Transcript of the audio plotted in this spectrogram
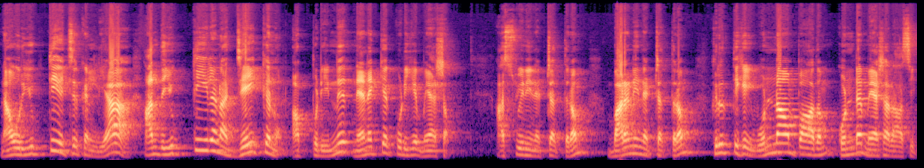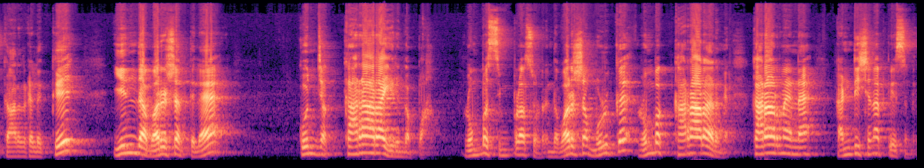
நான் ஒரு யுக்தி வச்சுருக்கேன் இல்லையா? அந்த யுக்தியில் நான் ஜெயிக்கணும் அப்படின்னு நினைக்கக்கூடிய மேஷம். அஸ்வினி நட்சத்திரம் பரணி நட்சத்திரம் கிருத்திகை ஒன்றாம் பாதம் கொண்ட மேஷராசிக்காரர்களுக்கு இந்த வருஷத்தில் கொஞ்சம் கராராக இருங்கப்பா. ரொம்ப சிம்பிளாக சொல்கிறேன் இந்த வருஷம் முழுக்க ரொம்ப கராராக இருங்க. கரார்னா என்ன? கண்டிஷனாக பேசுங்க.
